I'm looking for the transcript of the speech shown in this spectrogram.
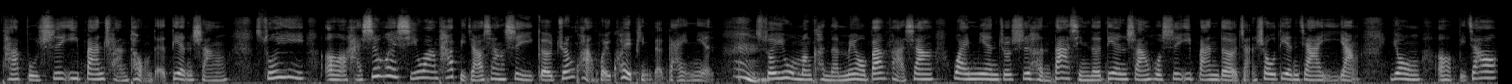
它不是一般传统的电商，所以呃，还是会希望它比较像是一个捐款回馈品的概念。嗯，所以我们可能没有办法像外面就是很大型的电商或是一般的展售店家一样，用呃比较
